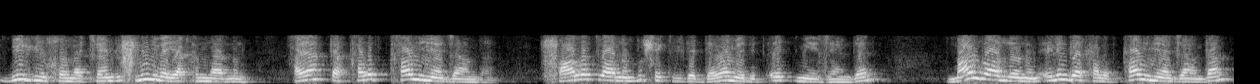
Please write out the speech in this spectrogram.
bir gün sonra kendisinin ve yakınlarının hayatta kalıp kalmayacağından sağlıklarının bu şekilde devam edip etmeyeceğinden mal varlığının elinde kalıp kalmayacağından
